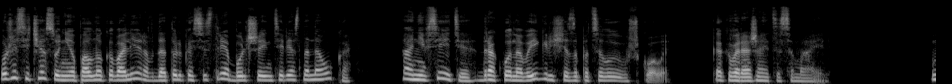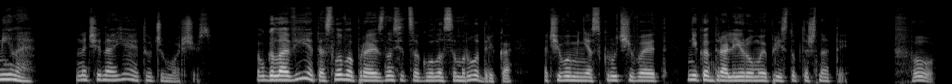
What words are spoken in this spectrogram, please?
Уже сейчас у нее полно кавалеров, да только сестре больше интересна наука — а не все эти драконовые игрища за поцелуи в школы, как выражается Самаэль. «Милая», — начинаю я и тут же морщусь. В голове это слово произносится голосом Родрика, отчего меня скручивает неконтролируемый приступ тошноты. Фу,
